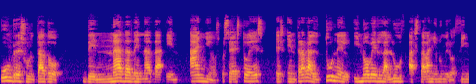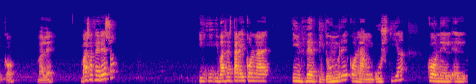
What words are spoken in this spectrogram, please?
un resultado de nada de nada en años. O sea, esto es, es entrar al túnel y no ver la luz hasta el año número 5, ¿vale? ¿Vas a hacer eso? Y, vas a estar ahí con la incertidumbre, con la angustia, con el,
